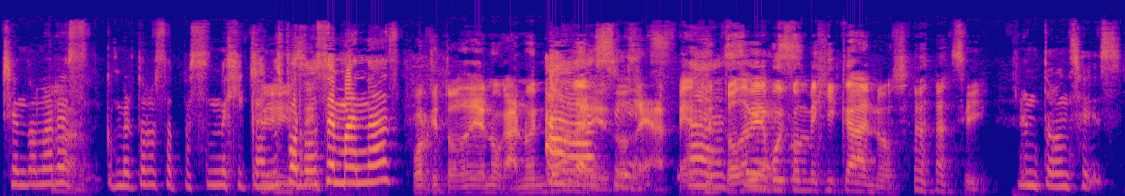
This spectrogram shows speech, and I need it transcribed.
100 dólares, Claro. convierto a pesos mexicanos Sí, por sí. dos semanas. Porque todavía no gano en dólares, Así o sea, es, todavía voy es. con mexicanos. sí. Entonces,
